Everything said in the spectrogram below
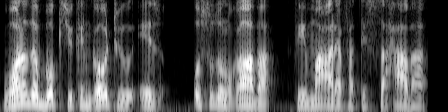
One of the books you can go to is Usudul Ghaba fi Ma'rifat Sahaba,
